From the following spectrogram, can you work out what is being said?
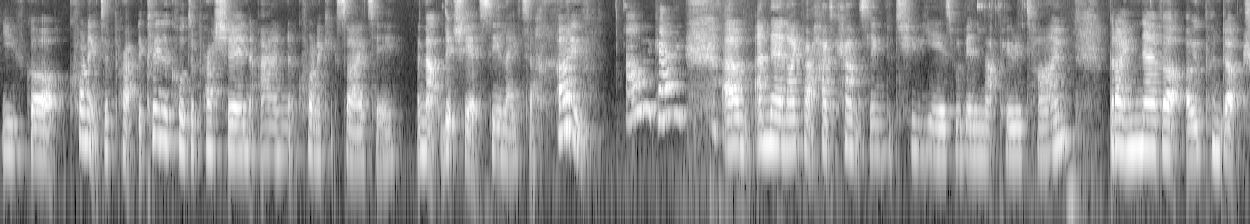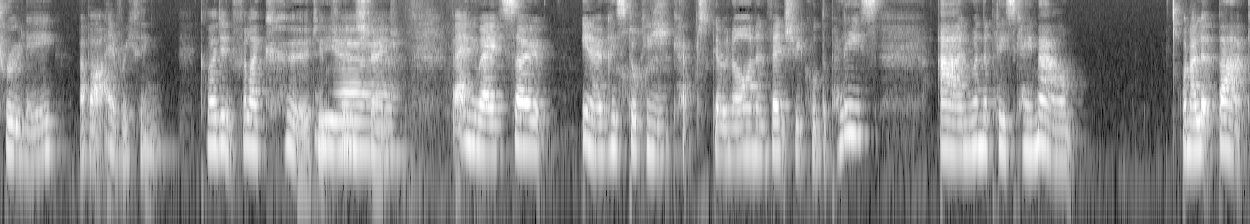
you've got chronic depre- clinical depression and chronic anxiety. And that literally it, see you later. Oh. oh, okay. Um, and then I got, had counselling for two years within that period of time. But I never opened up truly about everything because I didn't feel I could. It was really strange. But anyway, so, you know, his stalking kept going on and eventually called the police. And when the police came out, when I look back,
